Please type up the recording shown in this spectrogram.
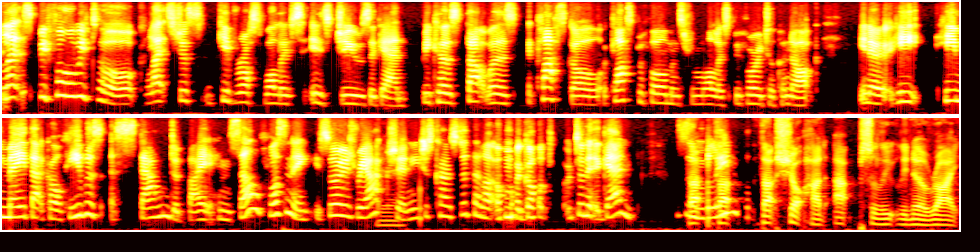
Let's before we talk, let's just give Ross Wallace his dues again because that was a class goal, a class performance from Wallace before he took a knock. You know, he he made that goal. He was astounded by it himself, wasn't he? You saw his reaction. He just kind of stood there like, "Oh my god, I've done it again." This is That, unbelievable. that, that shot had absolutely no right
